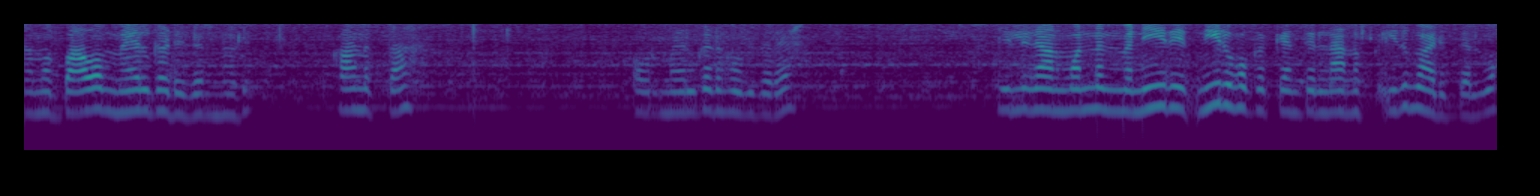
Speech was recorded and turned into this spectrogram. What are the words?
ನಮ್ಮ ಭಾವ ಮೇಲ್ಗಡೆ ಇದ್ದಾರೆ ನೋಡಿ, ಕಾಣುತ್ತಾ? ಅವ್ರು ಮೇಲ್ಗಡೆ ಹೋಗಿದ್ದಾರೆ. ಇಲ್ಲಿ ನಾನು ಮೊನ್ನೆ ನೀರು ನೀರು ಹೋಗೋಕ್ಕೆ ಅಂತೇಳಿ ನಾನು ಇದು ಮಾಡಿದ್ದೆ ಅಲ್ವಾ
